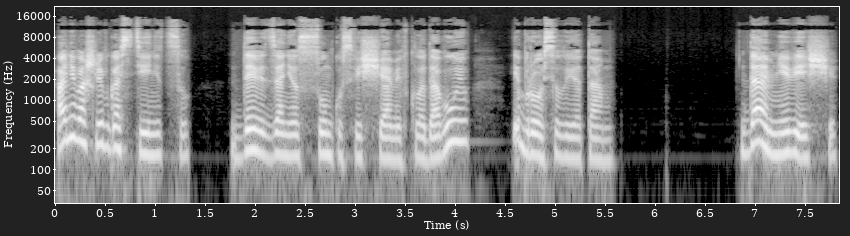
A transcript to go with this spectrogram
Они вошли в гостиницу, Дэвид занес сумку с вещами в кладовую и бросил ее там. «Дай мне вещи»,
